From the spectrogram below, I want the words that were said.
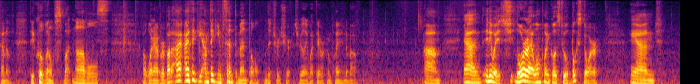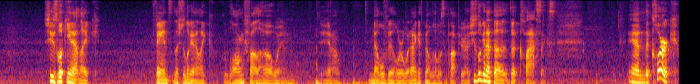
kind of the equivalent of smut novels, or whatever. But I, I think I'm thinking sentimental literature is really what they were complaining about. Um, and anyway, Laura at one point goes to a bookstore, and she's looking at like fans. She's looking at like Longfellow and you know Melville or what. I guess Melville wasn't popular. She's looking at the the classics, and the clerk,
